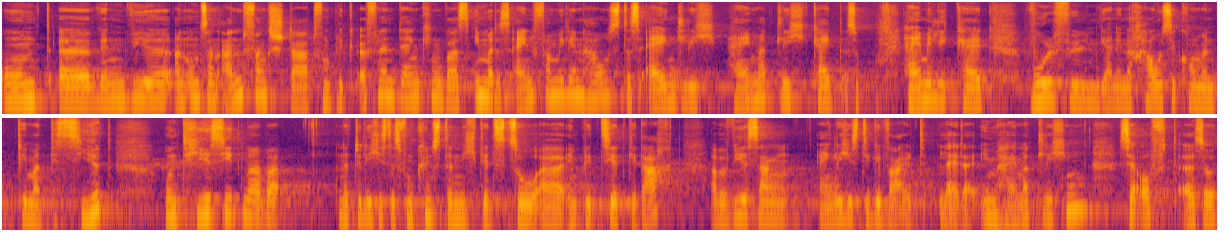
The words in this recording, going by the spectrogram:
Und äh, wenn wir an unseren Anfangsstart vom Blick öffnen denken, war es immer das Einfamilienhaus, das eigentlich Heimatlichkeit, also Heimeligkeit, Wohlfühlen, gerne nach Hause kommen, thematisiert. Und hier sieht man aber, natürlich ist das vom Künstler nicht jetzt so äh, impliziert gedacht, aber wir sagen, eigentlich ist die Gewalt leider im Heimatlichen sehr oft. Also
